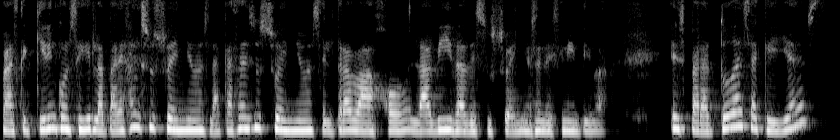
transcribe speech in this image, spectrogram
para las que quieren conseguir la pareja de sus sueños, la casa de sus sueños, el trabajo, la vida de sus sueños, en definitiva. Es para todas aquellas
